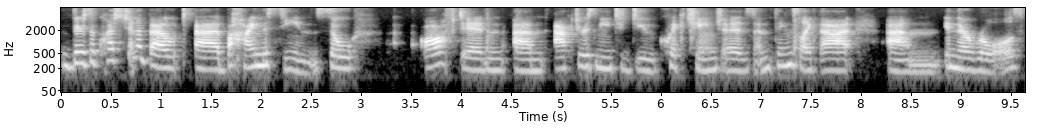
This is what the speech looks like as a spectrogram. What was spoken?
there's a question about uh, behind the scenes. So often um, actors need to do quick changes and things like that um, in their roles.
